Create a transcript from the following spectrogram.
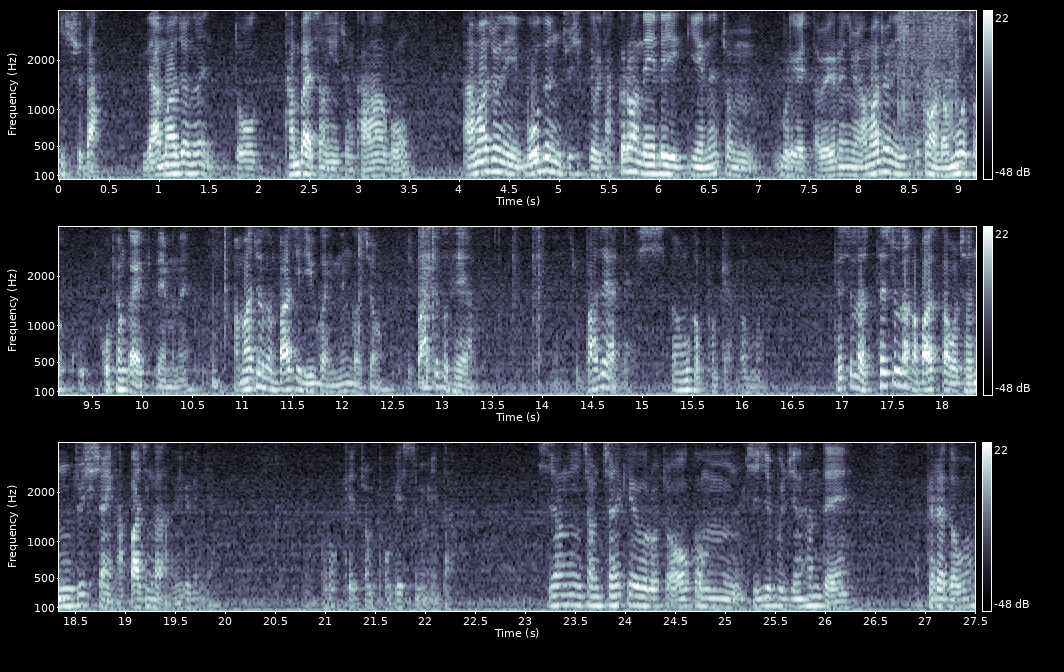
이슈다. 근데 아마존은 또 단발성이 좀 강하고 아마존이 모든 주식들을 다 끌어내리기에는 좀 무리가 있다. 왜 그러냐면 아마존이 동안 너무 저, 고평가였기 때문에 아마존은 빠질 이유가 있는 거죠. 빠져도 돼요. 네, 좀 빠져야 돼. 씨, 너무 고평가 너무. 테슬라 테슬라가 빠졌다고 전 주시장이 다 빠진 건 아니거든요. 네, 그렇게 좀 보겠습니다. 시장이 전체적으로 조금 지지부진한데 그래도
